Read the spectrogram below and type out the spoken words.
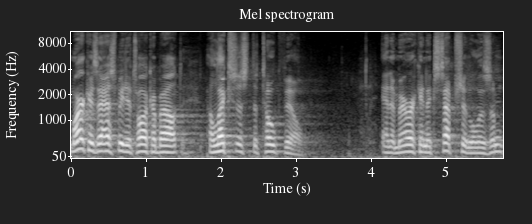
Mark has asked me to talk about Alexis de Tocqueville and American exceptionalism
